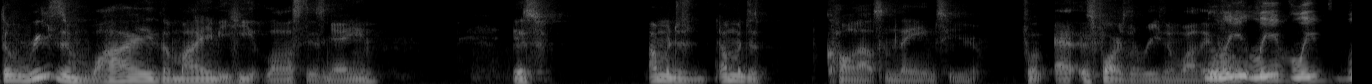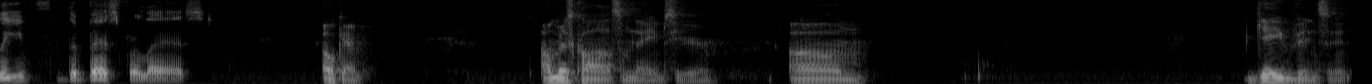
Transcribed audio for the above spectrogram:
The reason why the Miami Heat lost this game is I'm gonna just I'm gonna just call out some names here for as far as the reason why they leave lost. leave leave leave the best for last. Okay. I'm gonna just call out some names here. Um Gabe Vincent.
